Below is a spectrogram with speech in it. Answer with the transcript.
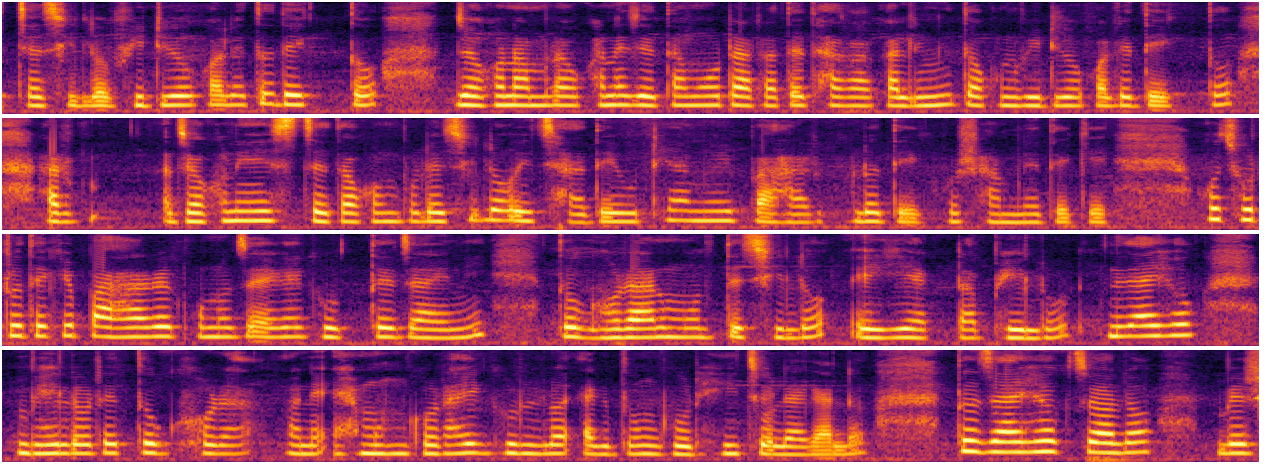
ইচ্ছা ছিল। ভিডিও কলে তো দেখতো। যখন আমরা ওখানে যেতাম ও টাটাতে থাকাকালীনই তখন ভিডিও কলে দেখতো। আর যখন এসছে তখন বলেছিল, ওই ছাদে উঠে আমি ওই পাহাড়গুলো দেখব সামনে থেকে। ও ছোট থেকে পাহাড়ের কোনো জায়গায় ঘুরতে যায়নি, তো ঘোরার মধ্যে ছিল এই একটা ভেলোর। যাই হোক, ভেলোরে তো ঘোরা মানে এমন ঘোরাই ঘুরলো, একদম ঘুরেই চলে গেল। তো যাই হোক, চলো, বেশ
